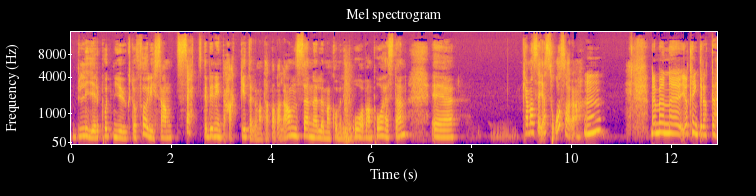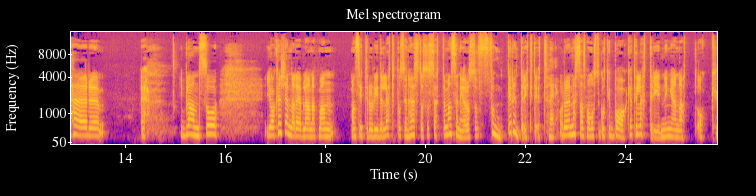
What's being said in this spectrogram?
blir på ett mjukt och följsamt sätt. Det blir inte hackigt eller man tappar balansen eller man kommer lite ovanpå hästen. Eh, kan man säga så Sara? Mm. Nej men eh, jag tänker att det här eh, eh, Ibland så Jag kan känna det ibland att man man sitter och rider lätt på sin häst och så sätter man sig ner och så funkar det inte riktigt. Nej. Och då är det nästan som man måste gå tillbaka till lättridningen att, och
